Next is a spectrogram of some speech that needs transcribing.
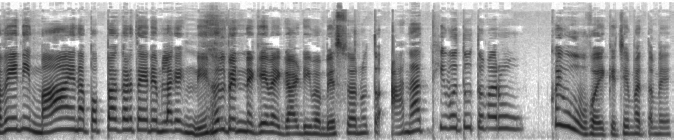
હવે એની માં એના પપ્પા કરતા એને એમ લાગે કે નેહલબેનને કહેવાય ગાડીમાં બેસવાનું. તો આનાથી વધુ તમારું કયું હોય કે જેમાં તમે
